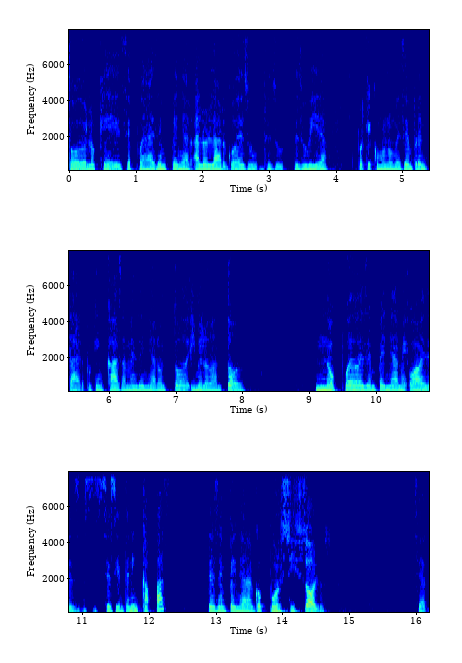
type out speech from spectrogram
todo lo que se pueda desempeñar a lo largo de su vida, porque como no me sé enfrentar, porque en casa me enseñaron todo y me lo dan todo, no puedo desempeñarme o a veces se sienten incapaz de desempeñar algo por sí solos, ¿cierto?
